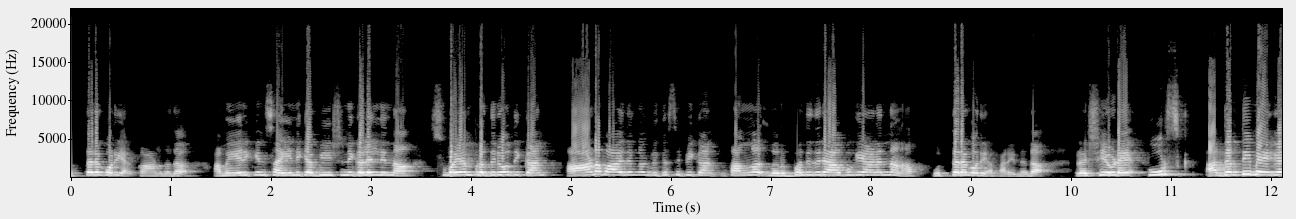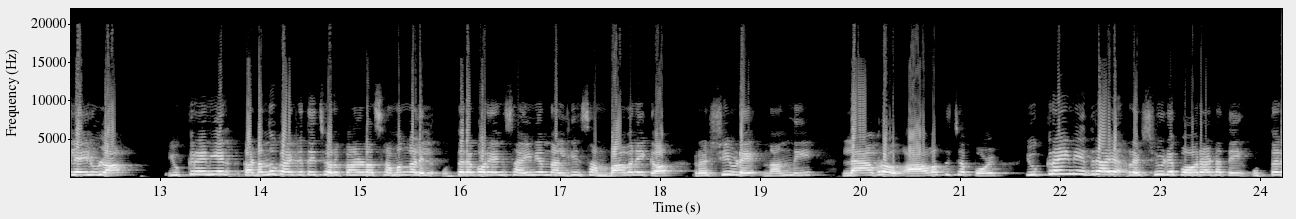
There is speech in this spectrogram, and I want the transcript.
ഉത്തര കൊറിയ കാണുന്നത്. അമേരിക്കൻ സൈനിക ഭീഷണികളിൽ നിന്ന് സ്വയം പ്രതിരോധിക്കാൻ ആണവായുധങ്ങൾ വികസിപ്പിക്കാൻ തങ്ങൾ നിർബന്ധിതരാകുകയാണെന്നാണ് ഉത്തര കൊറിയ പറയുന്നത്. റഷ്യയുടെ കൂർസ്ക് അതിർത്തി മേഖലയിലുള്ള യുക്രൈനിയൻ കടന്നുകയറ്റത്തെ ചെറുക്കാനുള്ള ശ്രമങ്ങളിൽ ഉത്തര കൊറിയൻ സൈന്യം നൽകിയ സംഭാവനയ്ക്ക് റഷ്യയുടെ നന്ദി. ലാവ്റോവ് ആവർത്തിച്ചപ്പോൾ യുക്രൈനെതിരായ റഷ്യയുടെ പോരാട്ടത്തെ ഉത്തര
